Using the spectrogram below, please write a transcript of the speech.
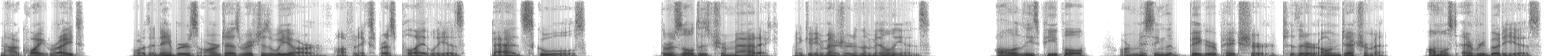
not quite right, or the neighbors aren't as rich as we are, often expressed politely as bad schools. The result is dramatic and can be measured in the millions. All of these people are missing the bigger picture to their own detriment. Almost everybody is.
